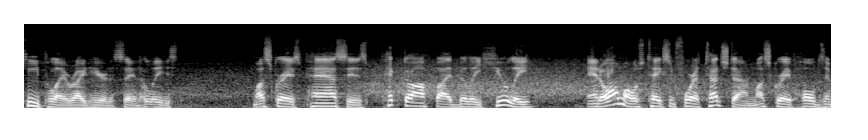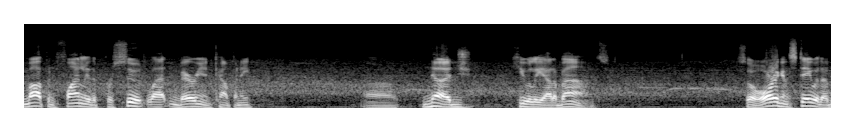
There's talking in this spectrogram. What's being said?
Key play right here, to say the least. Musgrave's pass is picked off by Billy Hewley and almost takes it for a touchdown. Musgrave holds him up, and finally the pursuit, Latin Berry and Company, uh, nudge Hewley out of bounds. So Oregon State with a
